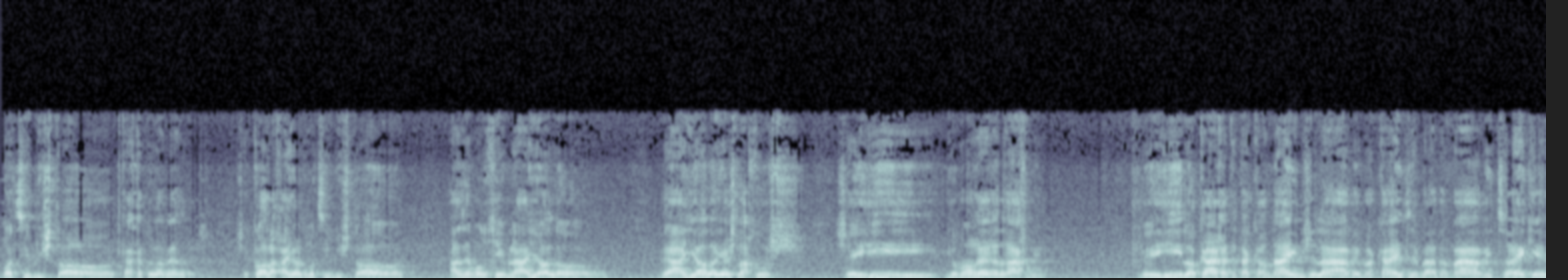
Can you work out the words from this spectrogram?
רוצים לשתות, כך כתוב במדרש, שכל החיות רוצים לשתות, אז הם הולכים לאיולו, ואיולו יש לה חוש שהיא מעוררת רחמים, והיא לוקחת את הקרניים שלה ומכה את זה באדמה והיא צועקת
